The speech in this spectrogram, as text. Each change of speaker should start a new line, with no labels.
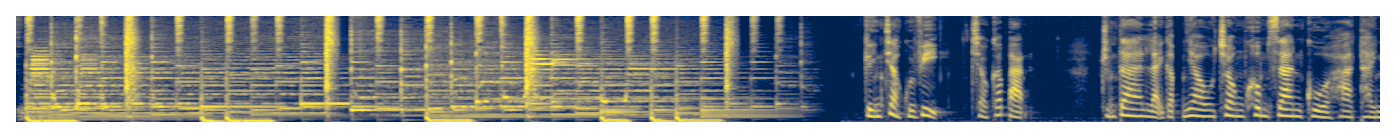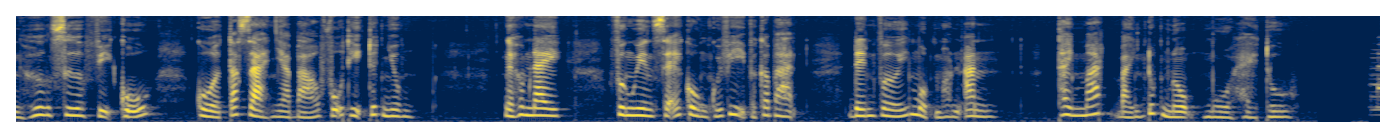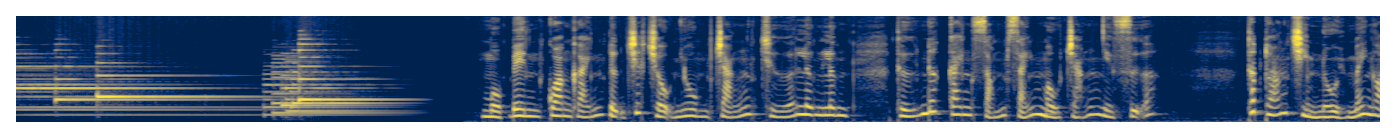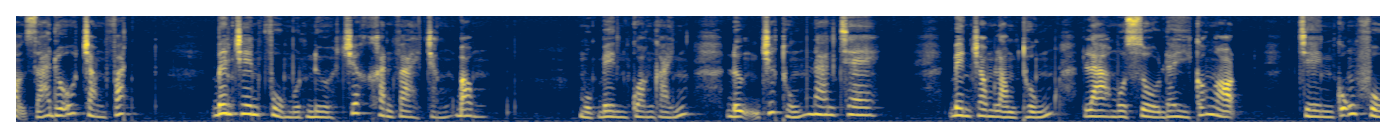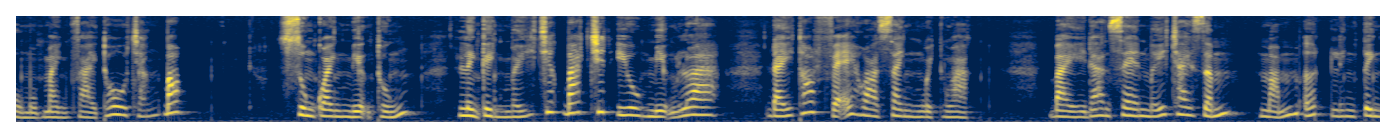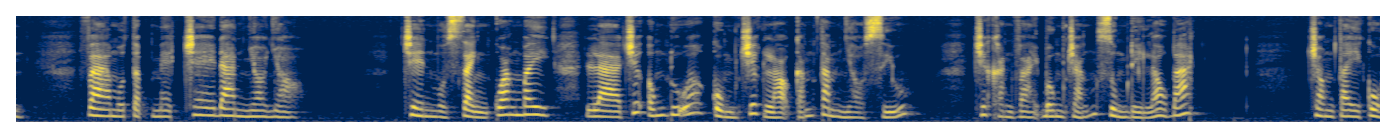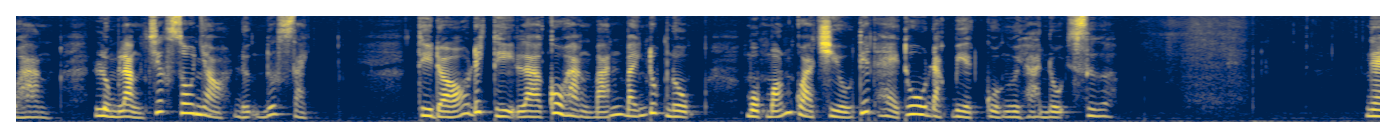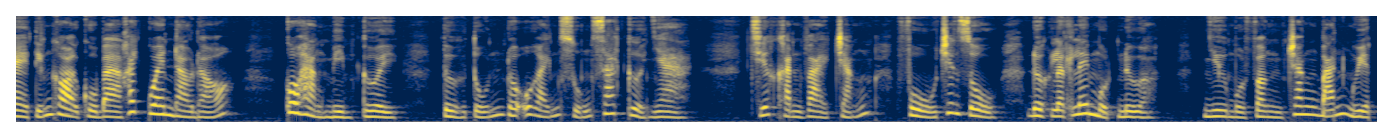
Kính chào quý vị, chào các bạn. Chúng ta lại gặp nhau trong không gian của Hà Thành Hương xưa vị cũ của tác giả nhà báo Vũ Thị Tuyết Nhung. Ngày hôm nay, Phương Nguyên sẽ cùng quý vị và các bạn đến với một món ăn thanh mát bánh đúc nộm mùa hè thu. Một bên quang gánh đựng chiếc chậu nhôm trắng chứa lưng lưng, thứ nước canh sóng sánh màu trắng như sữa. Thấp thoáng chìm nổi mấy ngọn giá đỗ trong vắt. Bên trên phủ một nửa chiếc khăn vải trắng bong. Một bên quang gánh đựng chiếc thúng nan tre. Bên trong lòng thúng là một rổ đầy có ngọn. Trên cũng phủ một mảnh vải thô trắng bóc. Xung quanh miệng thúng, lình kình mấy chiếc bát chiết yêu miệng loa, đáy thót vẽ hoa xanh nguệch ngoạc. Bày đan sen mấy chai giấm, mắm ớt linh tinh và một tập mẹt tre đan nho nhỏ. Trên một rành quang mây là chiếc ống đũa cùng chiếc lọ cắm tăm nhỏ xíu. Chiếc khăn vải bông trắng dùng để lau bát. Trong tay cô hàng, lủng lẳng chiếc xô nhỏ đựng nước sạch. Thì đó đích thị là cô hàng bán bánh đúc nộm, một món quà chiều tiết hè thu đặc biệt của người Hà Nội xưa. Nghe tiếng gọi của bà khách quen nào đó, cô hàng mỉm cười, từ tốn đỗ gánh xuống sát cửa nhà. Chiếc khăn vải trắng phủ trên rổ được lật lên một nửa, như một vầng trăng bán nguyệt.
